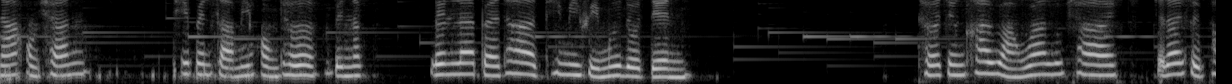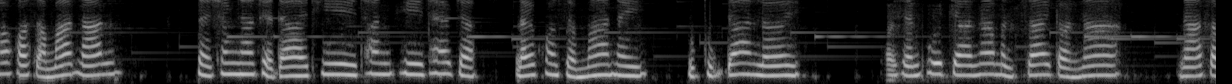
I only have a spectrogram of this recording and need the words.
น้าของฉัน ที่เป็นสามีของเธอเป็นนักเล่นแร่แปรธาตุที่มีฝีมือโดดเด่น เธอจึงคาดหวังว่าลูกชายจะได้สืบทอดความสามารถนั้น แต่ช่างน่าเสียดายที่ท่านพี่แทบจะไร้ความสามารถในทุกๆด้านเลย พอฉันพูดจาหน้าหมันไส้ต่อหน้าน้าสะ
